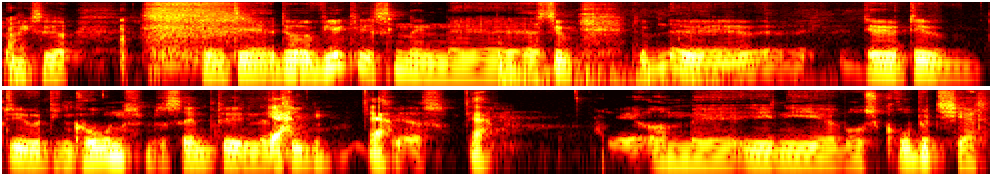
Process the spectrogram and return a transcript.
var ikke det, det, det var virkelig sådan en... Øh, altså det, øh, det, det, det var din kone, som der sendte en Ja, artikel ja, til os. ja. øh, om øh, ind i øh, vores gruppechat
